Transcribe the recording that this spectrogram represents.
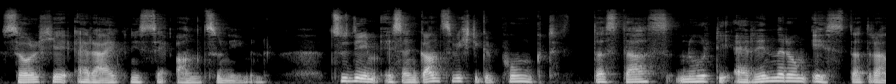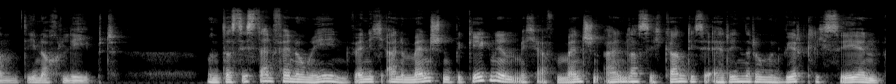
solche Ereignisse anzunehmen. Zudem ist ein ganz wichtiger Punkt, dass das nur die Erinnerung ist daran, die noch lebt. Und das ist ein Phänomen. Wenn ich einem Menschen begegne und mich auf einen Menschen einlasse, ich kann diese Erinnerungen wirklich sehen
